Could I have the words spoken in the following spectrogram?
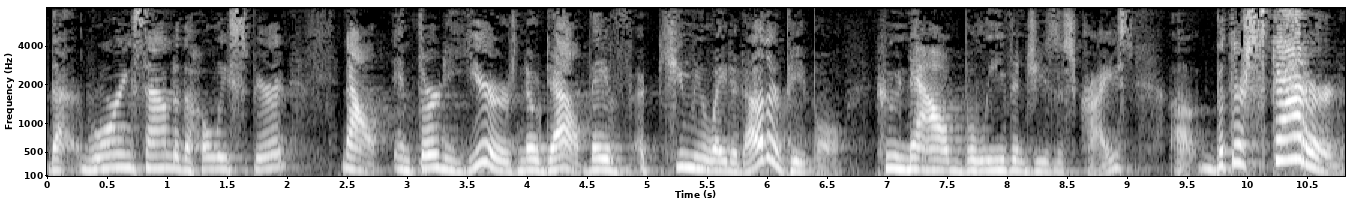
that roaring sound of the Holy Spirit. Now, in 30 years, no doubt, they've accumulated other people who now believe in Jesus Christ, uh, but they're scattered.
